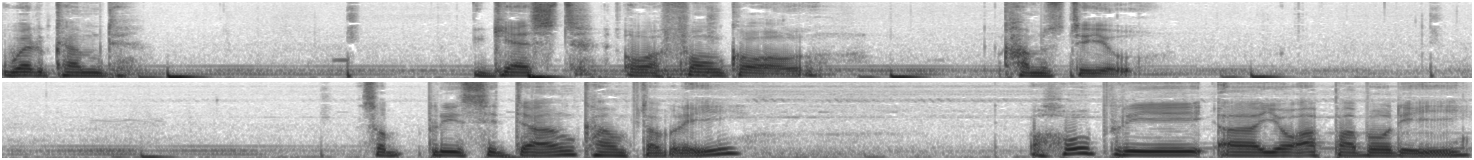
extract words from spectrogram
welcomed guest or phone call comes to you. So please sit down comfortably. Hopefully, uh, your upper body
